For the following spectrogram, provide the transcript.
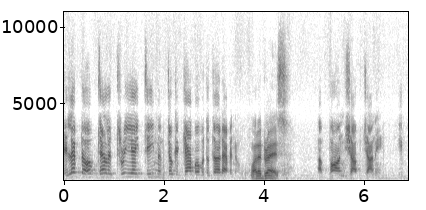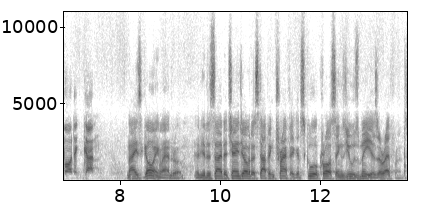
He left the hotel at 318 and took a cab over to 3rd Avenue. What address? A pawn shop, Johnny. He bought a gun. Nice going, Landro. If you decide to change over to stopping traffic at school crossings, use me as a reference.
